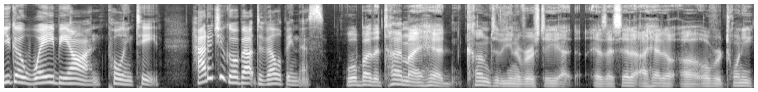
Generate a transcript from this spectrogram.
You go way beyond pulling teeth. How did you go about developing this? Well, by the time I had come to the university, as I said, I had uh, over 20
